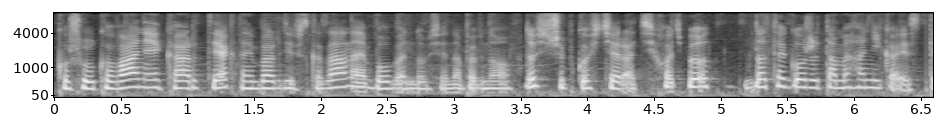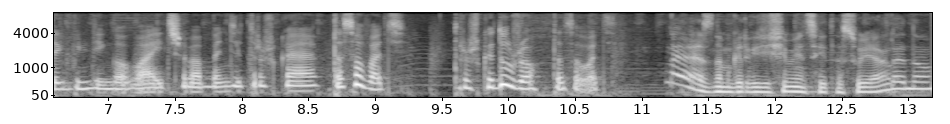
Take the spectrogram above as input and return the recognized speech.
Koszulkowanie kart jak najbardziej wskazane, bo będą się na pewno dość szybko ścierać. Choćby od, dlatego, że ta mechanika jest deck buildingowa i trzeba będzie troszkę tasować. Troszkę dużo tasować. Nie, znam gry, gdzie się więcej tasuje, ale no,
